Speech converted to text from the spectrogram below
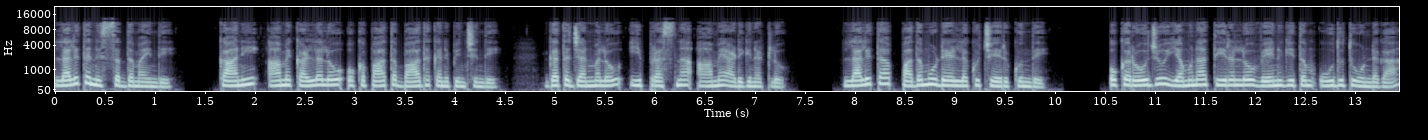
లలిత నిశ్శబ్దమైంది కాని ఆమె కళ్ళలో ఒక పాత బాధ కనిపించింది. గత జన్మలో ఈ ప్రశ్న ఆమె అడిగినట్లు. లలిత పదమూడేళ్ళకు చేరుకుంది. ఒకరోజు యమునా తీరంలో వేణుగీతం ఊదుతూ ఉండగా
